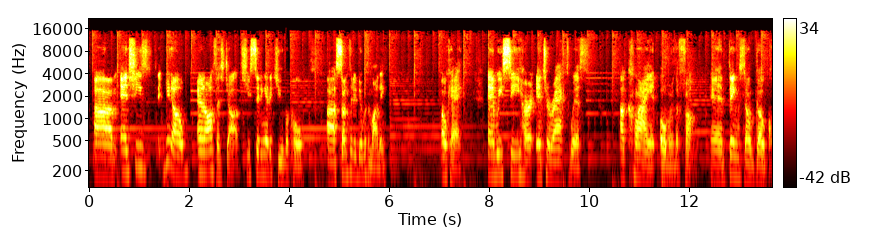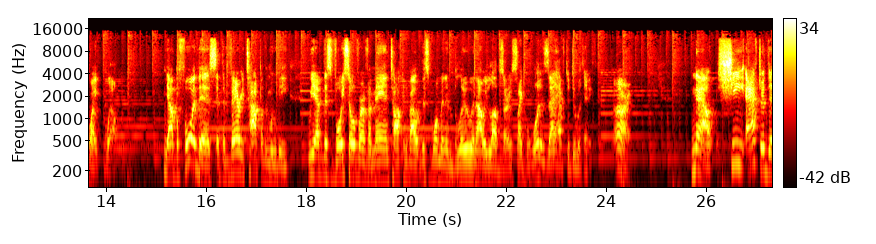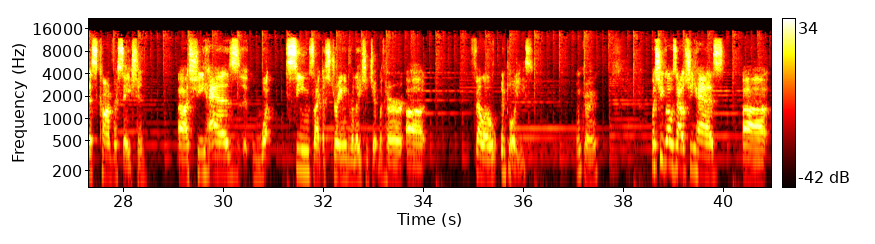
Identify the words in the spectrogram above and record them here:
um, and she's, you know, at an office job. She's sitting at a cubicle, uh, something to do with money. Okay, and we see her interact with a client over the phone, and things don't go quite well. Now, before this, at the very top of the movie, we have this voiceover of a man talking about this woman in blue and how he loves her. It's like, what does that have to do with anything? All right. Now, she, after this conversation, uh, she has what seems like a strained relationship with her uh, fellow employees. Okay. But she goes out, she has, uh,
